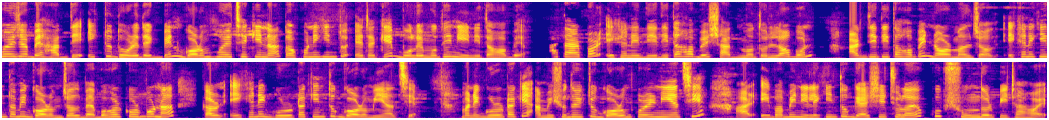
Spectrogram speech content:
হয়ে যাবে, হাত দিয়ে একটু ধরে দেখবেন গরম হয়েছে কি না তখনই কিন্তু এটাকে বোলের মধ্যে নিয়ে নিতে হবে। আর তারপর এখানে দিয়ে দিতে হবে স্বাদ মতো লবণ আর দিয়ে দিতে হবে নর্মাল জল। এখানে কিন্তু আমি গরম জল ব্যবহার করব না, কারণ এখানে গুঁড়োটা কিন্তু গরমই আছে। মানে গুঁড়োটাকে আমি শুধু একটু গরম করে নিয়েছি আর এভাবে নিলে কিন্তু গ্যাসের চুলায়ও খুব সুন্দর পিঠা হয়।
